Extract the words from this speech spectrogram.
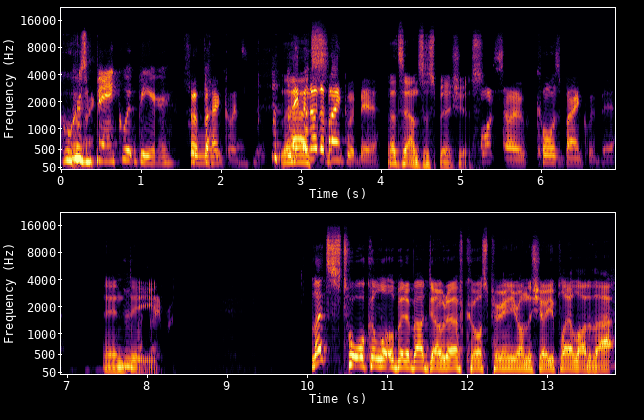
Coors Banquet beer. for Coors banquets. Banquet. Name another banquet beer. that sounds suspicious. Also, Coors Banquet beer. Indeed. Let's talk a little bit about Dota. Of course, Pyrion, you're on the show. You play a lot of that.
